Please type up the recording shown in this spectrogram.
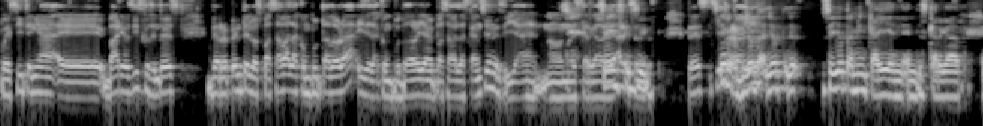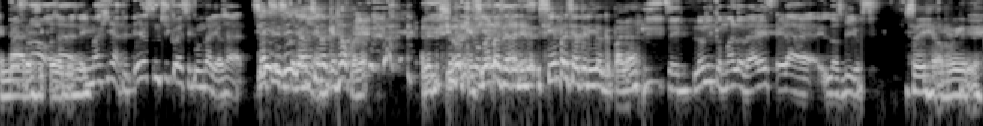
Pues sí tenía eh, varios discos, entonces de repente los pasaba a la computadora y de la computadora ya me pasaba las canciones y ya no, no descargaba Sí, de sí, Ares. sí. Entonces, Sí, pero pues yo, yo, yo- sí, yo también caí en, en descargar en Pues, bro, y o cosas sea, imagínate, eres un chico de secundaria, o sea. Sí, no sí, sí, yo siento que no, pero siento que siempre se, tenido, Ares- siempre se ha tenido que pagar. Sí, lo único malo de Ares era los virus. Sí, horrible.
